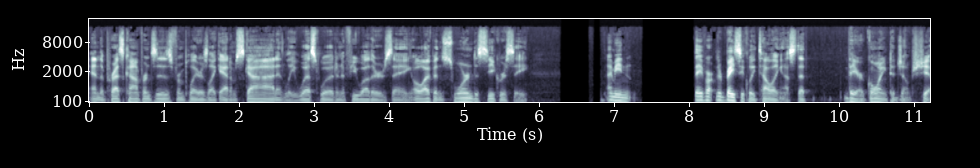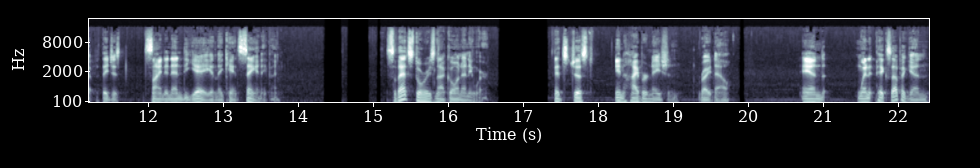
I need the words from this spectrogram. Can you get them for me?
and the press conferences from players like Adam Scott and Lee Westwood and a few others saying, "Oh, I've been sworn to secrecy." I mean, they've they're basically telling us that they are going to jump ship. They just signed an NDA and they can't say anything. So that story's not going anywhere. It's just in hibernation right now. And when it picks up again,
